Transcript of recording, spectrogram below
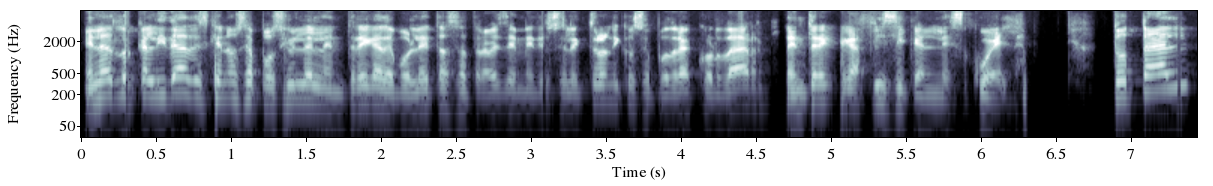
En las localidades que no sea posible la entrega de boletas a través de medios electrónicos, se podrá acordar la entrega física en la escuela. Total,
